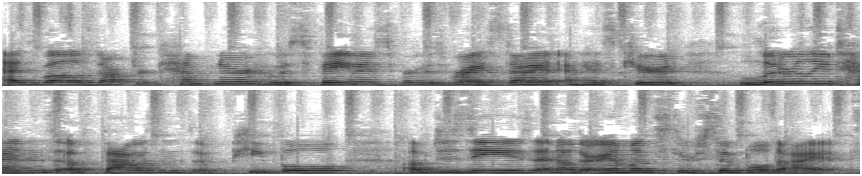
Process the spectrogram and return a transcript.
as well as Dr. Kempner, who is famous for his rice diet and has cured literally tens of thousands of people of disease and other ailments through simple diets.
